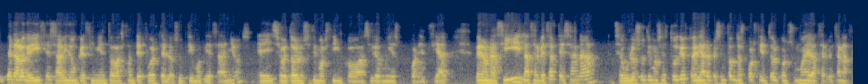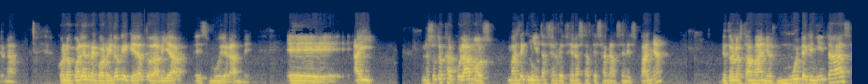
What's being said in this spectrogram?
es verdad lo que dices, ha habido un crecimiento bastante fuerte en los últimos 10 años eh, y sobre todo en los últimos 5 ha sido muy exponencial, pero aún así la cerveza artesana, según los últimos estudios, todavía representa un 2% del consumo de la cerveza nacional, con lo cual el recorrido que queda todavía es muy grande. Eh, hay, nosotros calculamos más de 500 cerveceras artesanas en España, de todos los tamaños, muy pequeñitas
